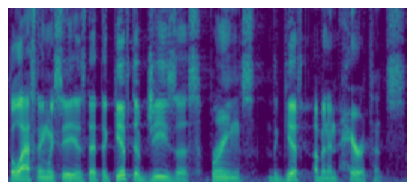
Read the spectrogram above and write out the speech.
The last thing we see is that the gift of Jesus brings the gift of an inheritance.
